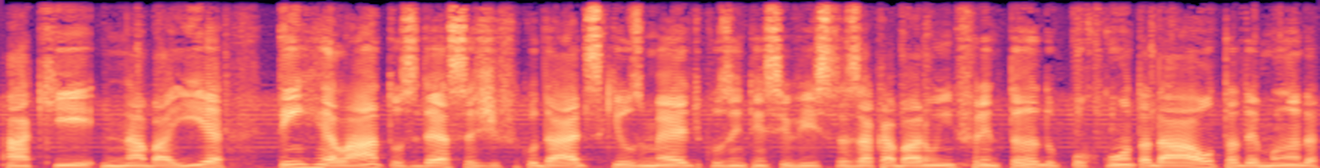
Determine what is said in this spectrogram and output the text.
aqui na Bahia? Tem relatos dessas dificuldades que os médicos intensivistas acabaram enfrentando por conta da alta demanda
